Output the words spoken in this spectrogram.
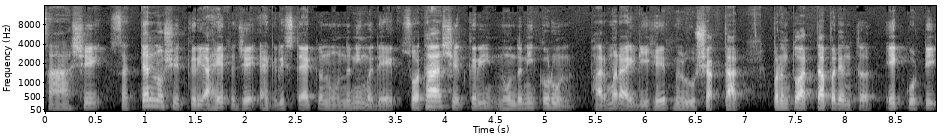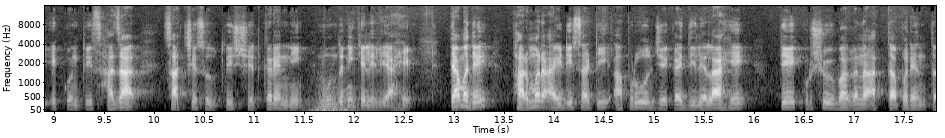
सहाशे सत्त्याण्णव शेतकरी आहेत जे ॲग्रिस्टॅक नोंदणीमध्ये स्वतः शेतकरी नोंदणी करून फार्मर आय डी हे मिळवू शकतात. परंतु आत्तापर्यंत एक कोटी एकोणतीस हजार सातशे सदोतीस शेतकऱ्यांनी नोंदणी केलेली आहे. त्यामध्ये फार्मर आय डीसाठी अप्रूव्हल जे काही दिलेलं आहे ते कृषी विभागानं आत्तापर्यंत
